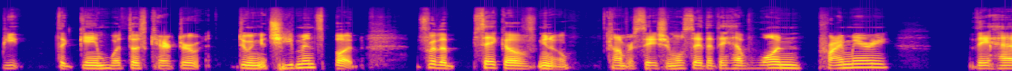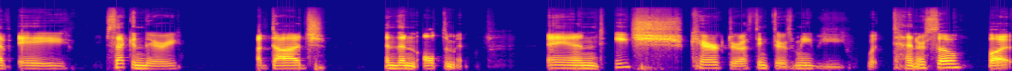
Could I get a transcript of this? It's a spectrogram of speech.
beat the game with those character doing achievements, but for the sake of, you know, conversation, we'll say that they have one primary, they have a secondary, a dodge, and then ultimate. And each character, I think there's maybe what 10 or so, but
